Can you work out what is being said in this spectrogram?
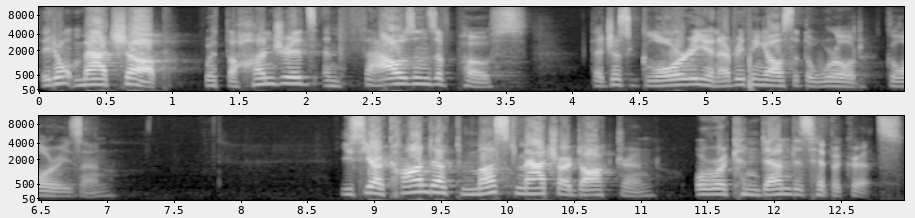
They don't match up with the hundreds and thousands of posts that just glory in everything else that the world glories in. You see, our conduct must match our doctrine, or we're condemned as hypocrites.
